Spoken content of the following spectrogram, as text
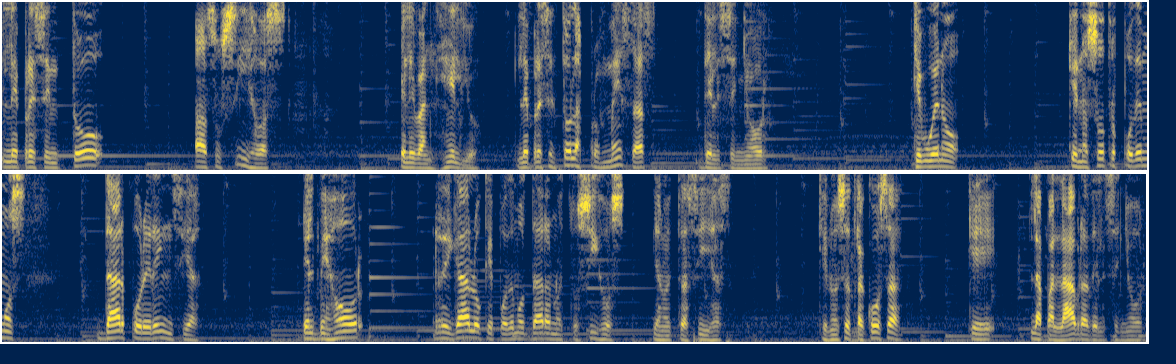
le presentó a sus hijos el Evangelio, le presentó las promesas del Señor. Qué bueno que nosotros podemos dar por herencia el mejor regalo que podemos dar a nuestros hijos y a nuestras hijas, que no es otra cosa que la palabra del Señor,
